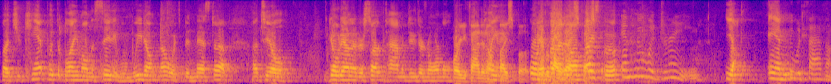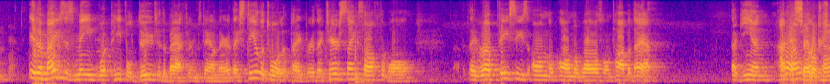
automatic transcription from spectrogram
but you can't put the blame on the city when we don't know it's been messed up until go down at a certain time and do their normal. Or you find it on cleaning. Facebook. Or you Everybody find it loves on Facebook. Facebook, And who would dream? yeah. And Who would fathom that? it amazes me what people do to the bathrooms down there. They steal the toilet paper, they tear sinks off the wall, they rub feces on the, on the walls on top of that. Again, I I've don't asked several times, no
